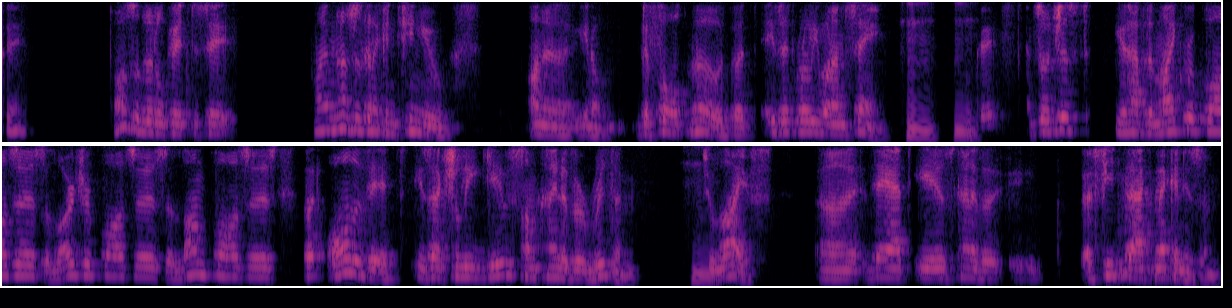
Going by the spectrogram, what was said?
okay, pause a little bit to say, I'm not just going to continue on a you know default mode, but is it really what I'm saying? hmm, hmm. Okay, and so just you have the micro pauses, the larger pauses, the long pauses, but all of it is actually gives some kind of a rhythm to life uh, that is kind of a, a feedback mechanism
